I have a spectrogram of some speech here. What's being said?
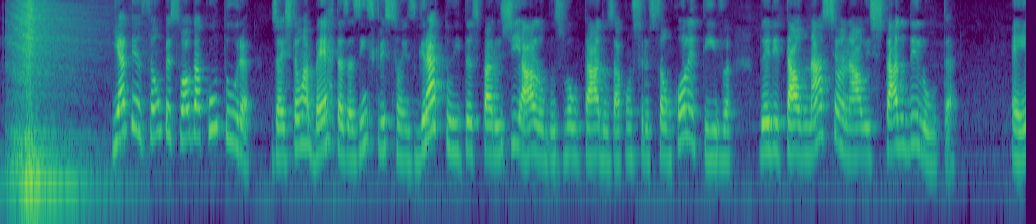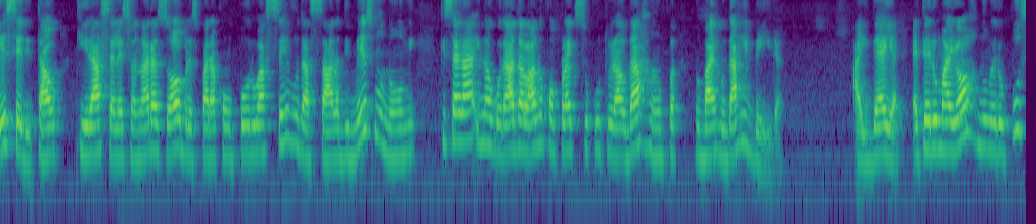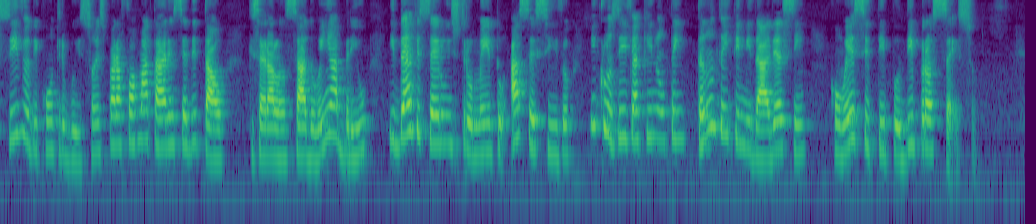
E atenção, pessoal da cultura! Já estão abertas as inscrições gratuitas para os diálogos voltados à construção coletiva do edital nacional Estado de Luta. É esse edital que irá selecionar as obras para compor o acervo da sala de mesmo nome que será inaugurada lá no Complexo Cultural da Rampa, no bairro da Ribeira. A ideia é ter o maior número possível de contribuições para formatar esse edital, que será lançado em abril e deve ser um instrumento acessível, inclusive a quem não tem tanta intimidade assim com esse tipo de processo.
